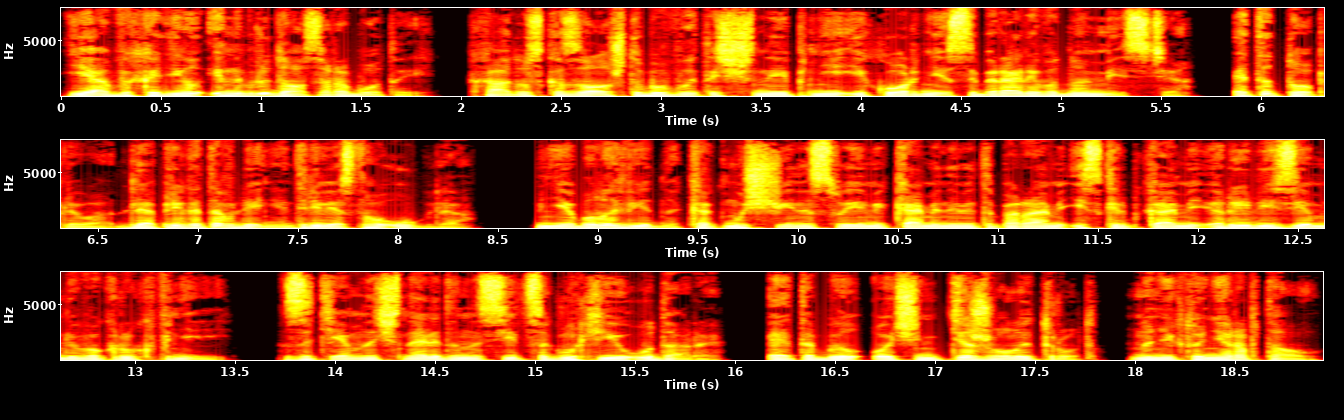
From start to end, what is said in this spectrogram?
Я выходил и наблюдал за работой. Хаду сказал, чтобы вытащенные пни и корни собирали в одном месте. Это топливо для приготовления древесного угля. Мне было видно, как мужчины своими каменными топорами и скребками рыли землю вокруг пней. Затем начинали доноситься глухие удары. Это был очень тяжелый труд, но никто не роптал.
